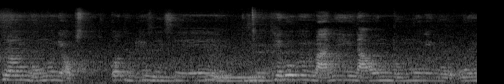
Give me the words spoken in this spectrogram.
그런 논문이 없거든요, 사실. 음. 대부분 많이 나오는 논문이 뭐 음.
